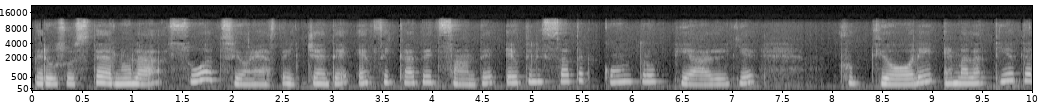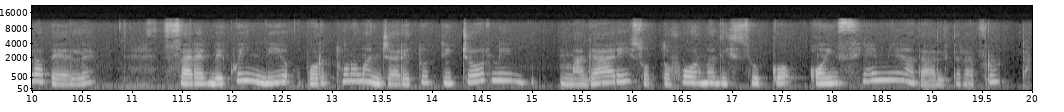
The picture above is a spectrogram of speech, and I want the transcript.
Per uso esterno la sua azione astringente e cicatrizzante è utilizzata contro piaghe, fucchioli e malattie della pelle. Sarebbe quindi opportuno mangiare tutti i giorni magari sotto forma di succo o insieme ad altra frutta.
